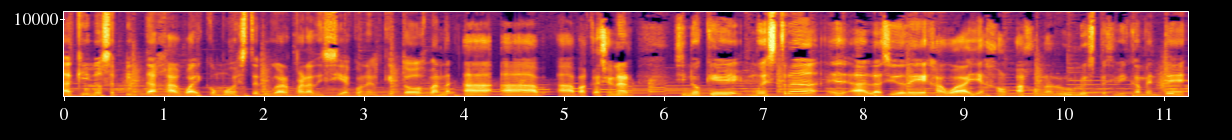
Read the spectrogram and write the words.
aquí no se pinta Hawái como este lugar paradisíaco en el que todos van a, vacacionar, sino que muestra eh, a la ciudad de Hawái, a, Honolulu específicamente,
